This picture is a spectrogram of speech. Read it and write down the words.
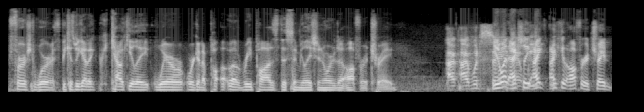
first worth? Because we got to calculate where we're going to pa- uh, repause the simulation in order to offer a trade. I, I would say. You know what? Actually, we- I I can offer a trade.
